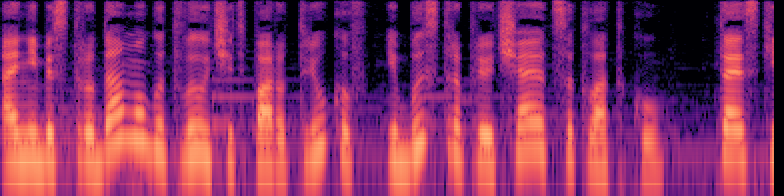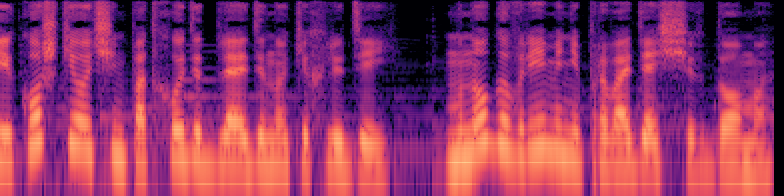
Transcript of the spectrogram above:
Они без труда могут выучить пару трюков и быстро приучаются к лотку. Тайские кошки очень подходят для одиноких людей, много времени проводящих дома.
